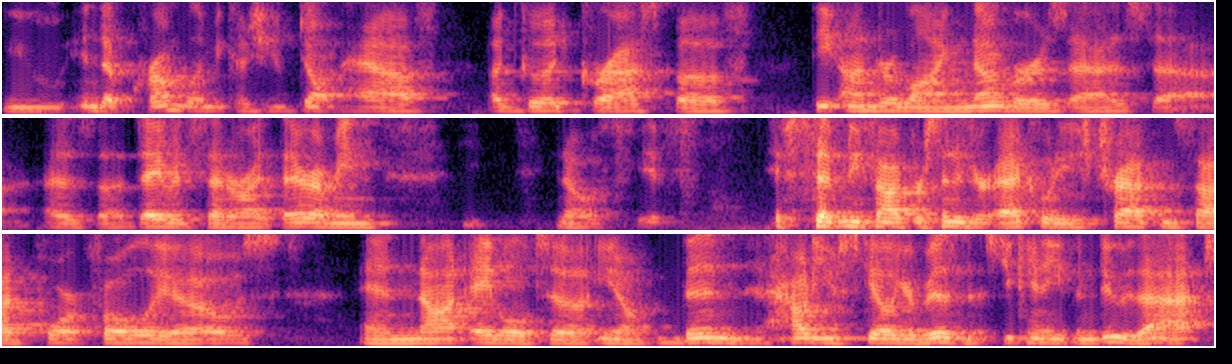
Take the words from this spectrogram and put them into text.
you end up crumbling because you don't have a good grasp of the underlying numbers, as uh, as uh, David said right there. I mean, you know, if if if 75% of your equity is trapped inside portfolios and not able to, you know, then how do you scale your business? You can't even do that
